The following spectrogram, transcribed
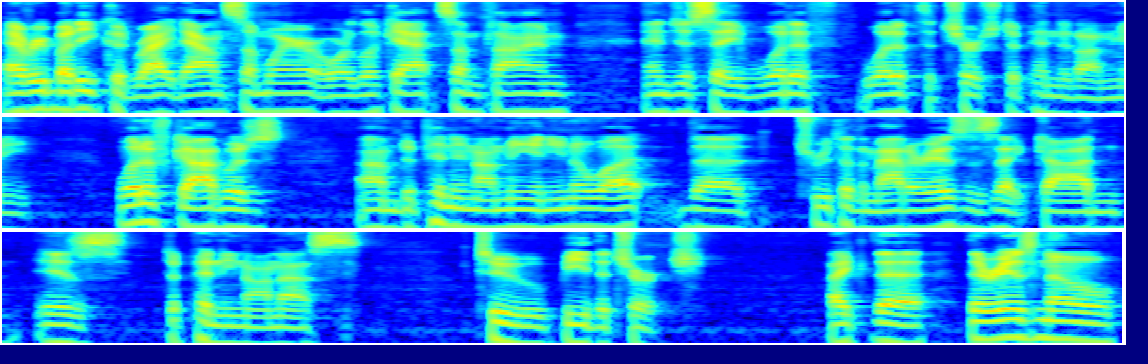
everybody could write down somewhere or look at sometime and just say, what if what if the church depended on me? What if God was um, depending on me? And you know what? The truth of the matter is, is that God is depending on us to be the church. Like the there is no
